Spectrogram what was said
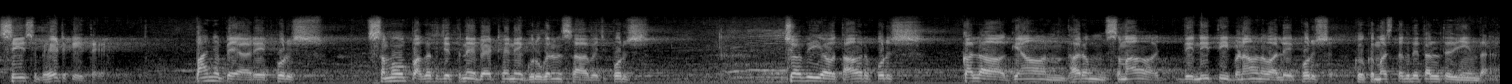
ਸੀਸ ਭੇਟ ਕੀਤੇ ਪੰਜ ਪਿਆਰੇ ਪੁਰਸ਼ ਸਮੂਹ ਭਗਤ ਜਿਤਨੇ ਬੈਠੇ ਨੇ ਗੁਰੂ ਗ੍ਰੰਥ ਸਾਹਿਬ ਵਿੱਚ ਪੁਰਸ਼ 24 ਅਵਤਾਰ ਪੁਰਸ਼ ਕਲਾ ਗਿਆਨ ਧਰਮ ਸਮਾਜ ਦੀ ਨੀਤੀ ਬਣਾਉਣ ਵਾਲੇ ਪੁਰਸ਼ ਕਿਉਂਕਿ ਮਸਤਕ ਦੇ ਤਲ ਤੇ ਜੀਂਦਾ ਹੈ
